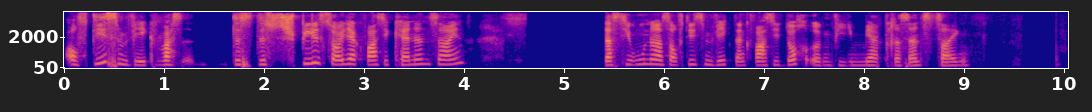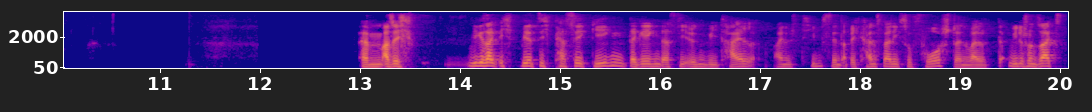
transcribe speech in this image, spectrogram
auf diesem Weg, was das, das Spiel soll ja quasi kennen sein, dass die Unas auf diesem Weg dann quasi doch irgendwie mehr Präsenz zeigen? Ähm, also ich, wie gesagt, ich bin jetzt nicht per se gegen, dagegen, dass die irgendwie Teil eines Teams sind, aber ich kann es mir nicht so vorstellen, weil, wie du schon sagst,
